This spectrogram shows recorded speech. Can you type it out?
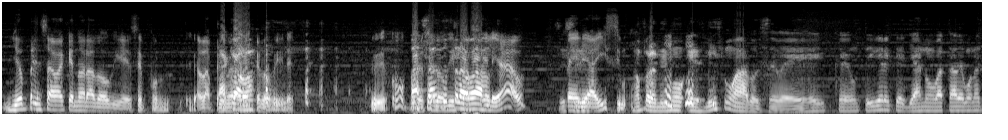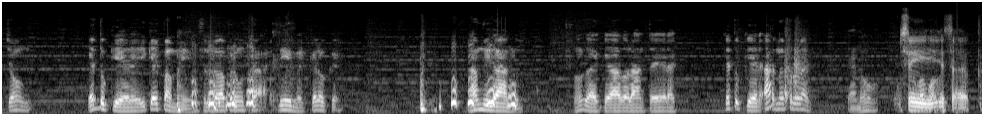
Yo pensaba que no era Doggy ese por la primera Acaba. vez que lo vi. Oh, Pasando trabajo. peleado, Sí, sí. peleadísimo. No, pero el mismo, el mismo Adol se ve que es un tigre que ya no va a estar de bonachón. ¿Qué tú quieres? ¿Y qué hay para mí? Se le va a preguntar. Dime, ¿qué es lo que? Dando y dando. No sabes que Adol antes era. ¿Qué tú quieres? Ah, no hay problema. Ya no. Sí, Vamos. exacto.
